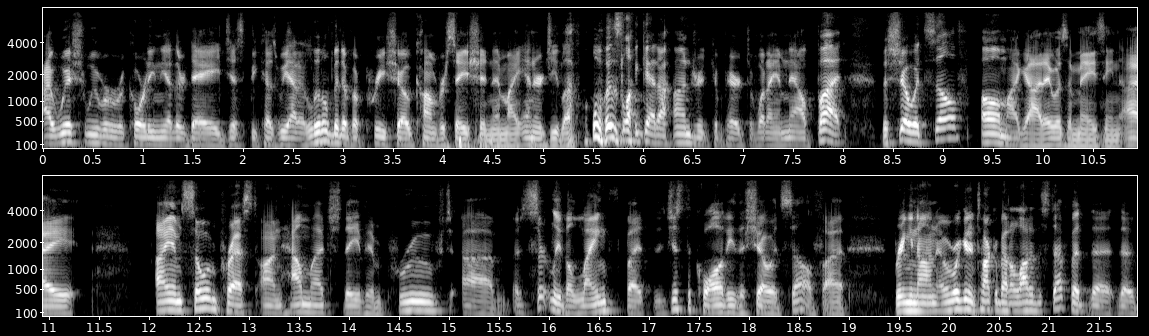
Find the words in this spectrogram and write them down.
I wish we were recording the other day just because we had a little bit of a pre-show conversation and my energy level was like at 100 compared to what I am now. But the show itself, oh my god, it was amazing. I I am so impressed on how much they've improved. Um, certainly the length, but just the quality of the show itself. Uh, bringing on, and we're going to talk about a lot of the stuff, but the the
